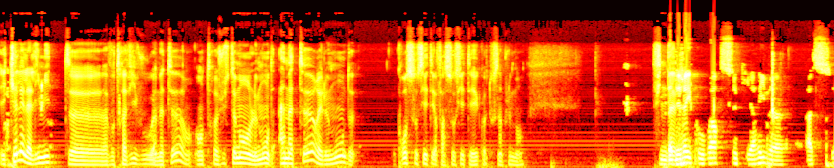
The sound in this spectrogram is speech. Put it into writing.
et quelle est la limite, euh, à votre avis, vous, amateurs, entre justement le monde amateur et le monde grosse société, enfin société, quoi, tout simplement Bah, déjà, il faut voir ceux qui arrivent à, à se,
